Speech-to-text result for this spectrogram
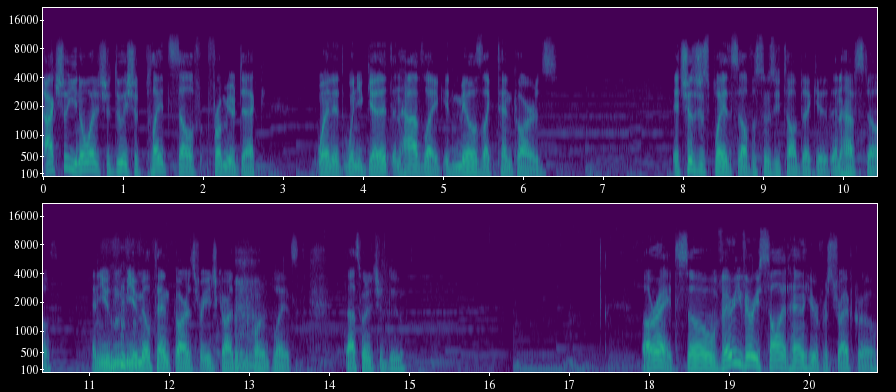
Actually, you know what it should do? It should play itself from your deck when it when you get it and have like it mills like ten cards. It should just play itself as soon as you top deck it and have stealth, and you you mill ten cards for each card that the opponent plays. That's what it should do. All right, so very very solid hand here for Strifecro.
